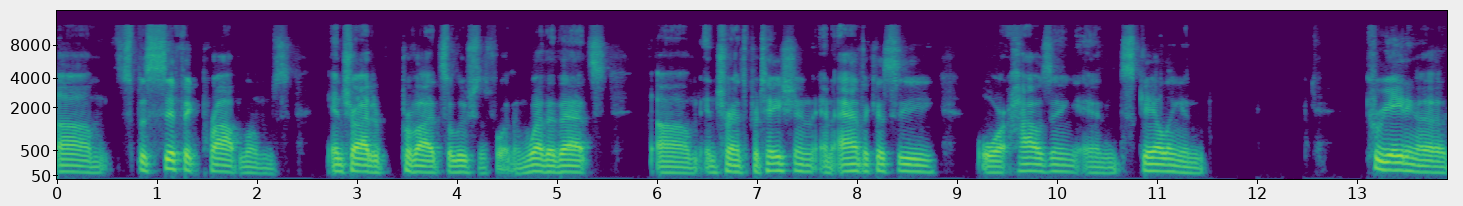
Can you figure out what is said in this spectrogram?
um, specific problems and try to provide solutions for them, whether that's um, in transportation and advocacy or housing and scaling and creating a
